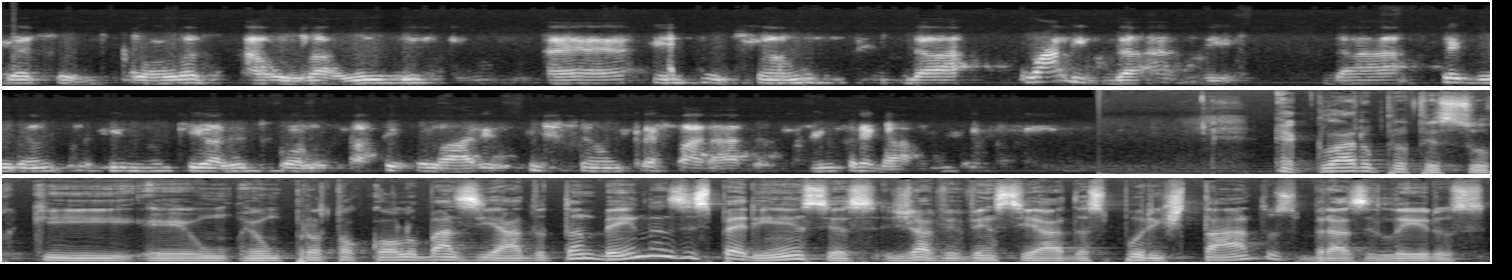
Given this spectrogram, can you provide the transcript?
dessas escolas aos alunos é, em função da qualidade da segurança que, que as escolas particulares estão preparadas para entregar. É claro, professor, que é um, é um, protocolo baseado também nas experiências já vivenciadas por estados brasileiros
